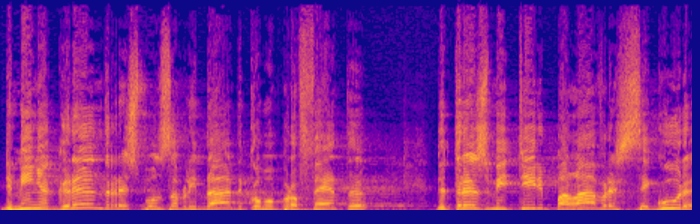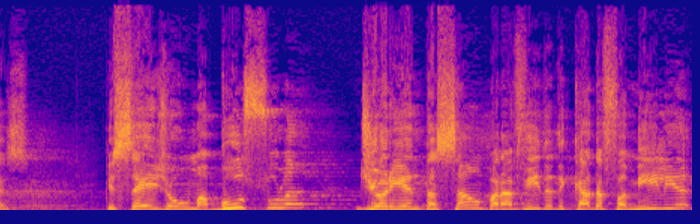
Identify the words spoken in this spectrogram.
de minha grande responsabilidade como profeta de transmitir palavras seguras, que sejam uma bússola de orientação para a vida de cada família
